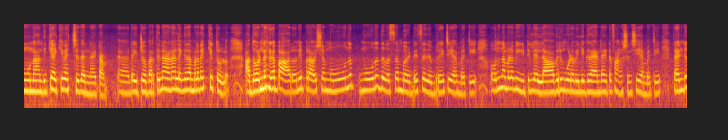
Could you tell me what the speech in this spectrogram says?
മൂന്നാം തീയതിക്കാക്കി വെച്ചത് തന്നെ കേട്ടോ. ഡേറ്റ് ഓഫ് ബർത്തിനാണ് അല്ലെങ്കിൽ നമ്മൾ വെക്കത്തുള്ളൂ. അതുകൊണ്ട് തന്നെ പാറോന് ഇപ്രാവശ്യം മൂന്ന് മൂന്ന് ദിവസം ബർത്ത്ഡേ സെലിബ്രേറ്റ് ചെയ്യാൻ പറ്റി. ഒന്ന് നമ്മുടെ വീട്ടിൽ എല്ലാവരും കൂടെ വലിയ ഗ്രാൻഡായിട്ട് ഫങ്ഷൻ ചെയ്യാൻ പറ്റി. രണ്ട്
